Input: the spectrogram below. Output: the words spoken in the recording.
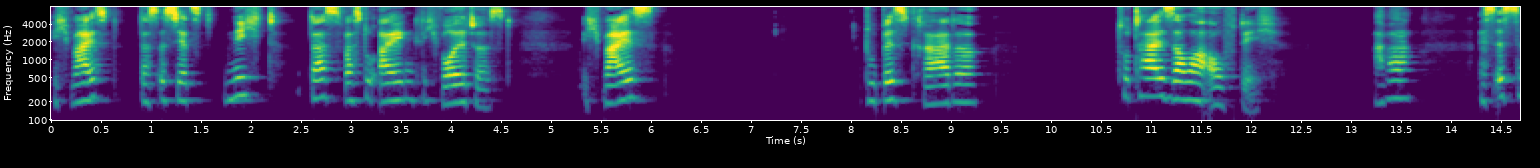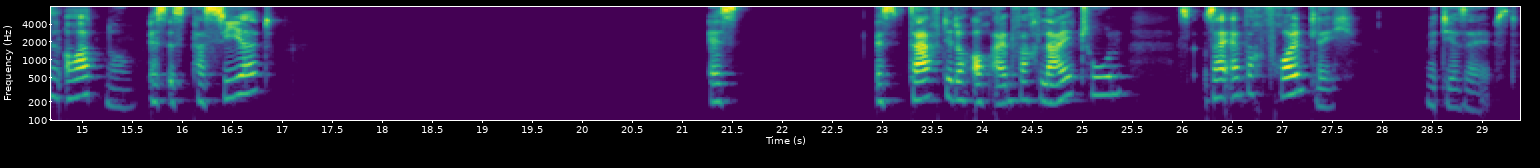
ich weiß, das ist jetzt nicht das, was du eigentlich wolltest. Ich weiß, du bist gerade total sauer auf dich. Aber es ist in Ordnung. Es ist passiert es, es darf dir doch auch einfach leid tun. Sei einfach freundlich mit dir selbst.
